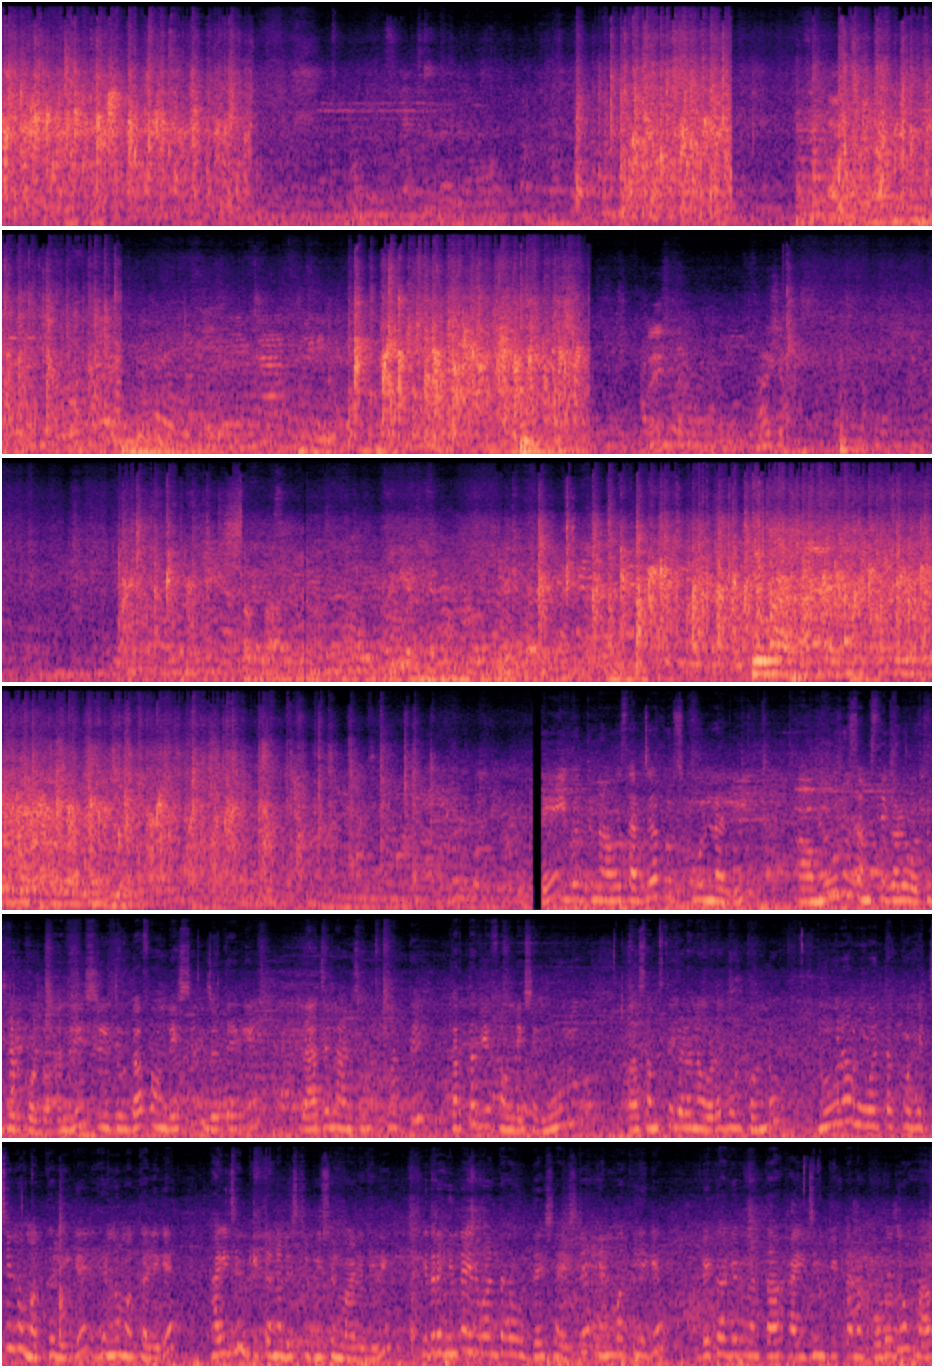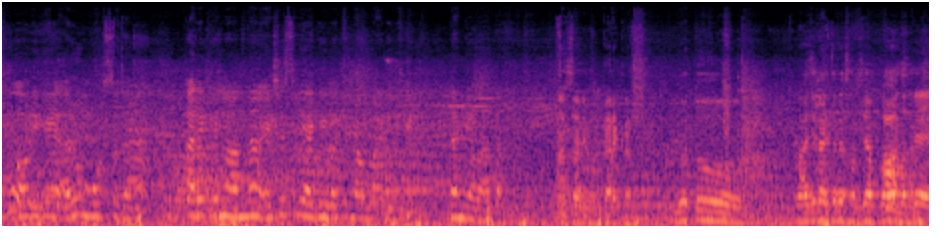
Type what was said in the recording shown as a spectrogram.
ನಾವು ಸರ್ಜಾಪುರ್ ಸ್ಕೂಲ್ನಲ್ಲಿ ಮೂರು ಸಂಸ್ಥೆಗಳು ಒಟ್ಟುಗೂಡಿಕೊಂಡು ಅಂದರೆ ಶ್ರೀ ದುರ್ಗಾ ಫೌಂಡೇಶನ್ ಜೊತೆಗೆ ರಾಜಲಾಂಛನ ಮತ್ತು ಕರ್ತವ್ಯ ಫೌಂಡೇಶನ್ ಮೂರು ಸಂಸ್ಥೆಗಳನ್ನು ಒಡಗೂಡಿಕೊಂಡು ನೂರ ಮೂವತ್ತಕ್ಕೂ ಹೆಚ್ಚಿನ ಮಕ್ಕಳಿಗೆ ಹೆಣ್ಣು ಮಕ್ಕಳಿಗೆ ಹೈಜೀನ್ ಕಿಟ್ಟನ್ನು ಡಿಸ್ಟ್ರಿಬ್ಯೂಷನ್ ಮಾಡಿದ್ದೀವಿ. ಇದರ ಹಿಂದೆ ಇರುವಂತಹ ಉದ್ದೇಶ ಇಷ್ಟೇ ಹೆಣ್ಮಕ್ಳಿಗೆ ಬೇಕಾಗಿರುವಂತಹ ಹೈಜೀನ್ ಕಿಟ್ಟನ್ನು ಕೊಡೋದು ಹಾಗೂ ಅವರಿಗೆ ಅರಿವು ಮೂಡಿಸೋದನ್ನು ಕಾರ್ಯಕ್ರಮವನ್ನು ಯಶಸ್ವಿಯಾಗಿ ಇವತ್ತು ನಾವು ಮಾಡಿದ್ವಿ ಧನ್ಯವಾದ. ಇವತ್ತು ರಾಜಲಾಂಛನ ಸರ್ಜಾಪುರ ಮತ್ತು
